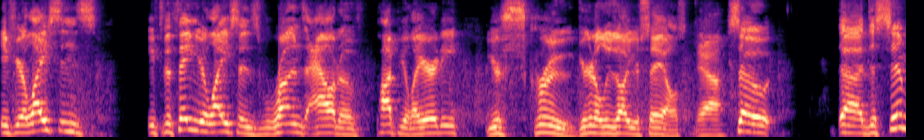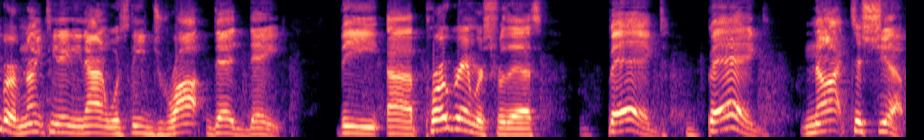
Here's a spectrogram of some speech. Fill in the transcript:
if your license if the thing your license runs out of popularity, you're screwed. You're gonna lose all your sales. Yeah. So uh, December of 1989 was the drop dead date. The uh, programmers for this begged, begged not to ship.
